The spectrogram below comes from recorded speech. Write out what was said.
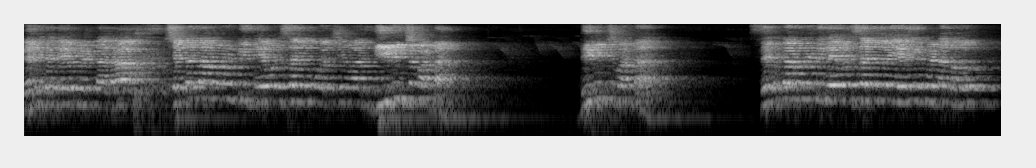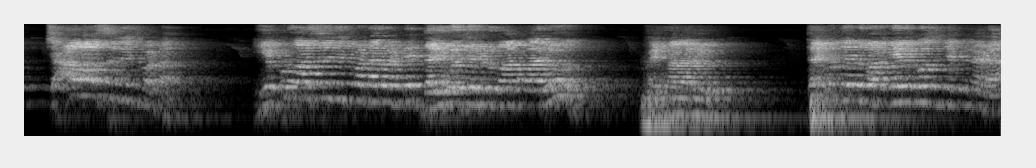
కనుక దేవుడు అంటారా చిన్నతనం నుండి దేవుడి సన్నిధికి వచ్చిన వారు దీవించబడ్డారు దీవించబడ్డారు శంకరు నుండి దేవుని సన్నిధిలో ఎదిగి బిడ్డలు చాలా ఆశీర్వదించబడ్డారు ఎప్పుడు ఆశీర్వదించబడ్డారు అంటే దైవజనుడు మాట వారు విన్నారు దైవజనుడు మన మేలు కోసం చెప్తున్నాడా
